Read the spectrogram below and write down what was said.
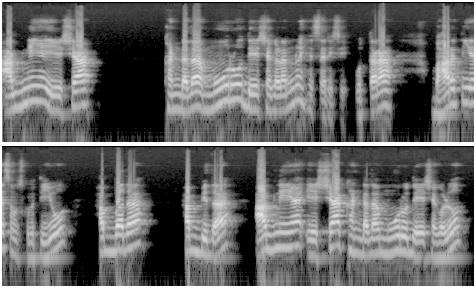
ಆಗ್ನೇಯ ಏಷ್ಯಾ ಖಂಡದ ಮೂರು ದೇಶಗಳನ್ನು ಹೆಸರಿಸಿ. ಉತ್ತರ, ಭಾರತೀಯ ಸಂಸ್ಕೃತಿಯು ಹಬ್ಬದ ಹಬ್ಬಿದ ಆಗ್ನೇಯ ಏಷ್ಯಾ ಖಂಡದ ಮೂರು ದೇಶಗಳು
